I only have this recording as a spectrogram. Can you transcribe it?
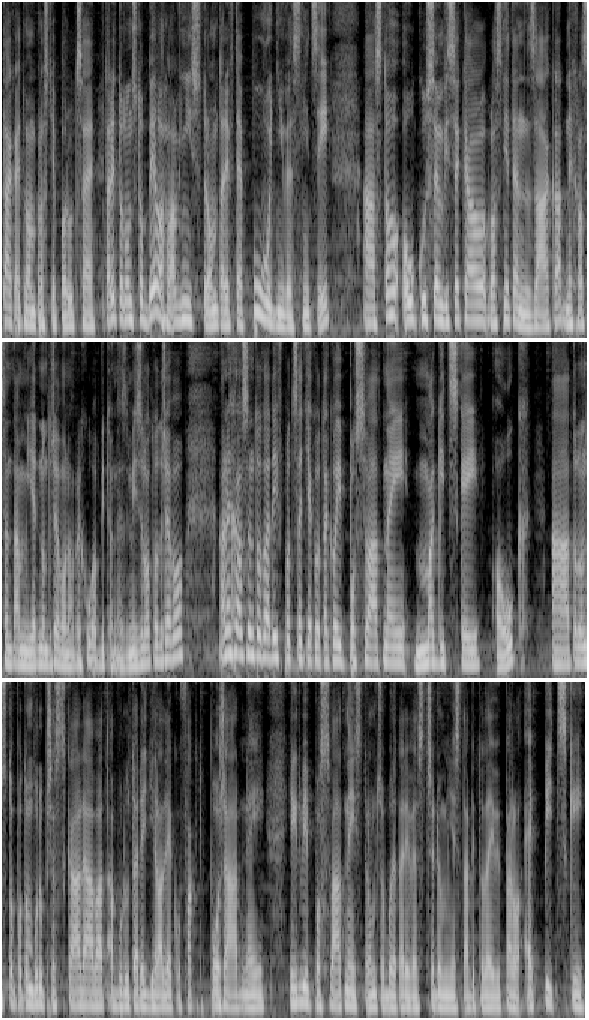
tak ať to mám prostě po ruce. Tady tohle byl hlavní strom tady v té původní vesnici a z toho ouku jsem vysekal vlastně ten základ, nechal jsem tam jedno dřevo na vrchu, aby to nezmizlo to dřevo a nechal jsem to tady v podstatě jako takový posvátný magický oak, a tohle to potom budu přeskládávat a budu tady dělat jako fakt pořádný, jak kdyby posvátný strom, co bude tady ve středu města, aby to tady vypadalo epicky.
